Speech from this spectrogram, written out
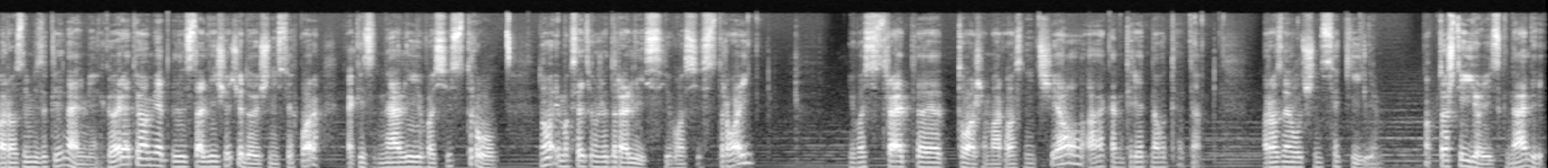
морозными заклинаниями. Говорят, его методы стали еще чудовищнее с тех пор, как изгнали его сестру. Ну, и мы, кстати, уже дрались с его сестрой. Его сестра — это тоже морозный чел, а конкретно вот это. Морозная лучница Кили. Ну, потому что ее изгнали.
